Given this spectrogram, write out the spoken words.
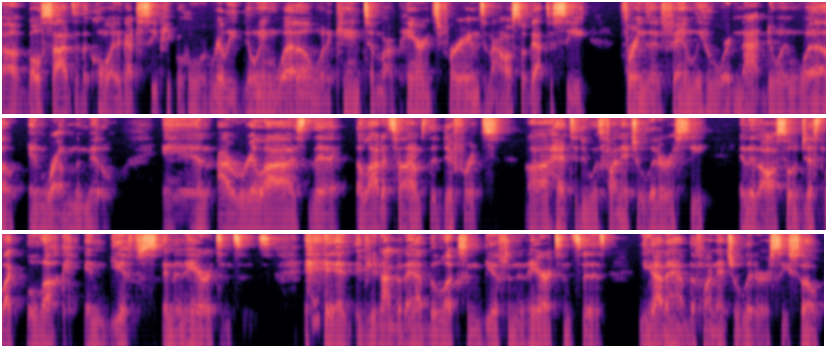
uh, both sides of the coin. I got to see people who were really doing well when it came to my parents' friends, and I also got to see friends and family who were not doing well and right in the middle. And I realized that a lot of times the difference uh, had to do with financial literacy, and then also just like luck and gifts and inheritances. And if you're not going to have the lucks and gifts and inheritances, you got to have the financial literacy. So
